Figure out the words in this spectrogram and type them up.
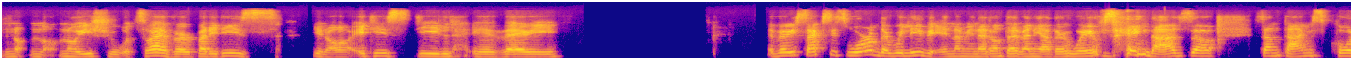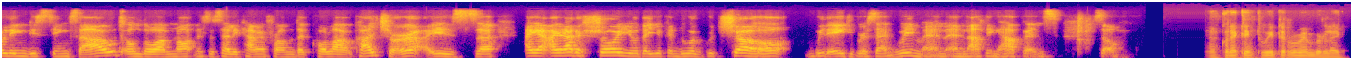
no, no, no issue whatsoever but it is you know it is still a very a very sexist world that we live in. I mean, I don't have any other way of saying that. So sometimes calling these things out, although I'm not necessarily coming from the call out culture, is uh, I, I rather show you that you can do a good show with 80% women and nothing happens. So yeah, connecting to it, I remember like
